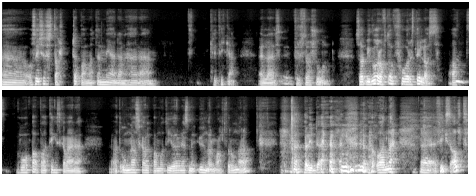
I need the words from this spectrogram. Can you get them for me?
Uh, og så ikke starte på en måte med den her uh, kritikken eller frustrasjonen. Så vi går ofte og forestiller oss at mm. håper på at ting skal være At unger skal på en måte gjøre det som er unormalt for unger. da rydde, ordne, uh, fikse alt.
